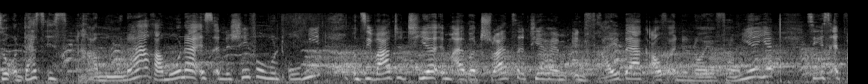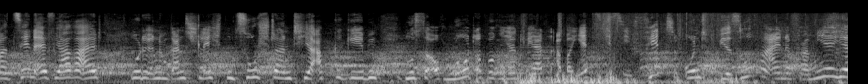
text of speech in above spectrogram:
So, und das ist Ramona. Ramona ist eine Schäferhund-Omi und sie wartet hier im Albert-Schweitzer-Tierheim in Freiberg auf eine neue Familie. Sie ist etwa 10, 11 Jahre alt, wurde in einem ganz schlechten Zustand hier abgegeben, musste auch notoperiert werden, aber jetzt ist sie fit und wir suchen eine Familie.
